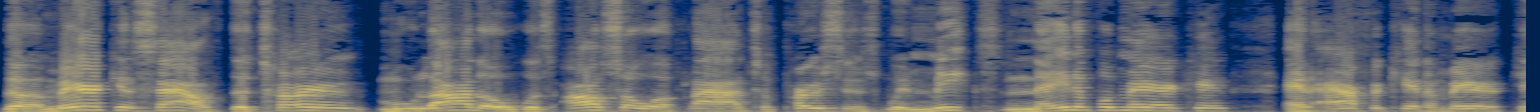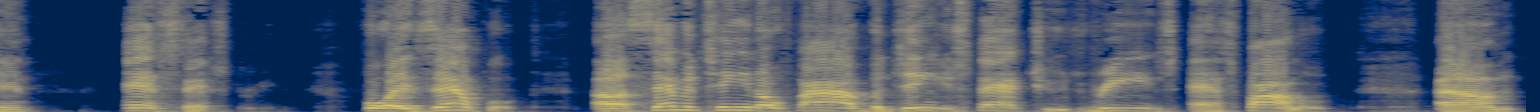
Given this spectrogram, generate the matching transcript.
the American South, the term mulatto was also applied to persons with mixed Native American and African American ancestry. For example, uh, 1705 Virginia statutes reads as follows. Um,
